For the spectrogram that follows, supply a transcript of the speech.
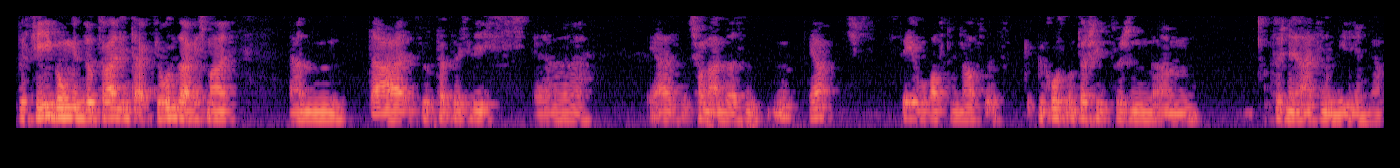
Befähigungen in sozialen Interaktionen, sage ich mal. Ähm, da ist es tatsächlich, äh, ja, es ist schon anders. Hm, ja, ich, ich, sehe, worauf du hinaus willst. Es gibt einen großen Unterschied zwischen, ähm, zwischen den einzelnen Medien, ja.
